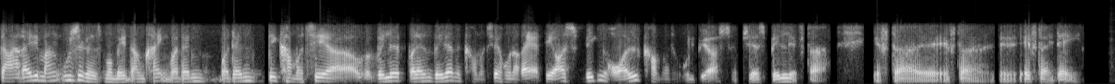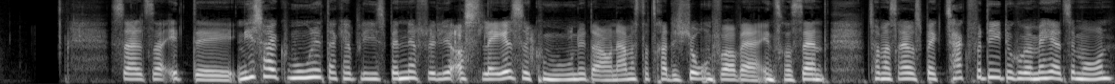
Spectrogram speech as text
der er rigtig mange usikkerhedsmomenter omkring, hvordan, hvordan det kommer til at hvordan vælgerne kommer til at honorere. Det er også, hvilken rolle kommer Ole Bjørs til at spille efter, efter, øh, efter, øh, efter i dag. Så altså et øh, Nishøj Kommune, der kan blive spændende at følge, og Slagelse Kommune, der jo nærmest har tradition for at være interessant. Thomas Revsbæk, tak fordi du kunne være med her til morgen.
